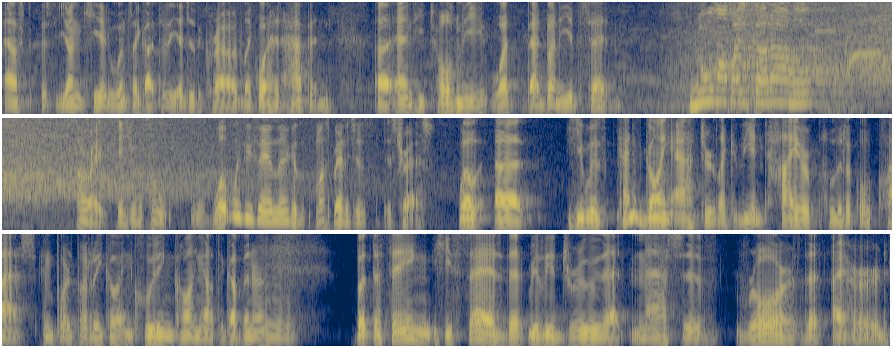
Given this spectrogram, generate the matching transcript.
asked this young kid once I got to the edge of the crowd, like, what had happened. Uh, and he told me what Bad Bunny had said. Luma pa'l carajo. All right, Adrian. So, what was he saying there? Because my Spanish is, is trash. Well, uh, he was kind of going after like the entire political class in Puerto Rico, including calling out the governor. Hmm. But the thing he said that really drew that massive roar that I heard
